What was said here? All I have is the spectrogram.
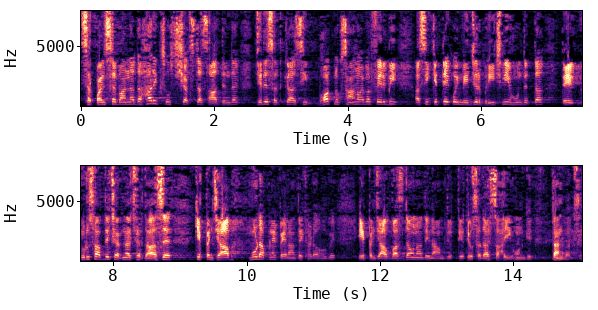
ਸਰਪੰਚ ਸਾਹਿਬਾਨਾਂ ਦਾ, ਹਰ ਇੱਕ ਉਸ ਸ਼ਖਸ ਦਾ ਸਾਥ ਦਿੰਦਾ, ਜਿਹਦੇ ਸਦਕਾ ਅਸੀਂ ਬਹੁਤ ਨੁਕਸਾਨ ਹੋਇਆ, ਪਰ ਫਿਰ ਵੀ ਅਸੀਂ ਕਿਤੇ ਕੋਈ ਮੇਜਰ ਬ੍ਰੀਚ ਨਹੀਂ ਹੋਣ ਦਿੱਤਾ। ਤੇ ਗੁਰੂ ਸਾਹਿਬ ਦੇ ਚਰਨਾਂ 'ਚ ਅਰਦਾਸ ਹੈ ਕਿ ਪੰਜਾਬ ਮੁੜ ਆਪਣੇ ਪੈਰਾਂ ਤੇ ਖੜਾ ਹੋਵੇ। ਇਹ ਪੰਜਾਬ ਵਸਦਾ ਉਹਨਾਂ ਦੇ ਨਾਮ ਦੇ ਉੱਤੇ ਤੇ ਉਹ ਸਦਾ ਸਹਾਈ ਹੋਣਗੇ। ਧੰਨਵਾਦ ਸਰ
